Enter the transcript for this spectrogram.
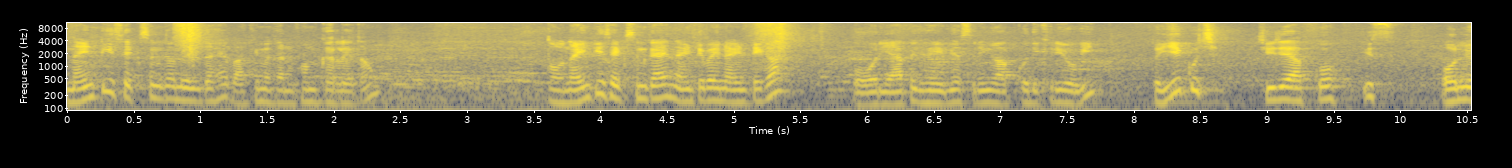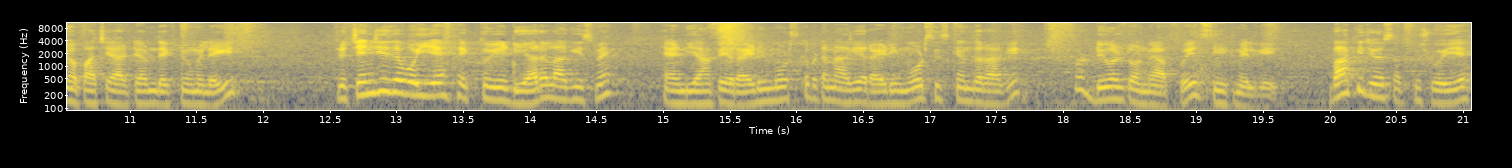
90 सेक्शन का मिलता है, बाकी मैं कन्फर्म कर लेता हूँ। तो 90 सेक्शन का है 90 बाई 90 का, और यहाँ पे जो है रिंग आपको दिख रही होगी। तो ये कुछ चीज़ें आपको इस ऑल न्यू अपाचे आर देखने को मिलेगी। जो चेंजेस है, वो ये एक तो ये डी आर आ गई इसमें एंड यहाँ पे राइडिंग मोड्स का बटन आ गया राइडिंग मोड्स इसके अंदर आ गए, और ड्यूअल टोन में आपको ये सीट मिल गई। बाकी जो है सब कुछ वही है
